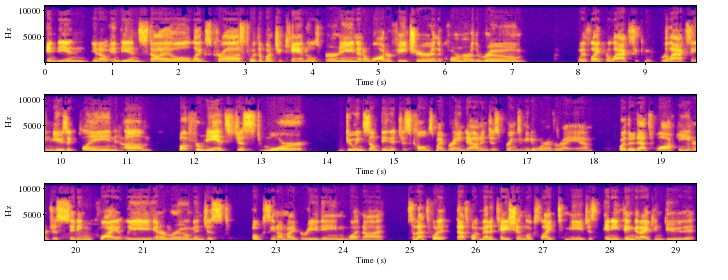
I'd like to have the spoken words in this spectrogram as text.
Indian, you know, Indian style, legs crossed with a bunch of candles burning and a water feature in the corner of the room with like relaxing relaxing music playing. Um, but for me, it's just more doing something that just calms my brain down and just brings me to wherever I am, whether that's walking or just sitting quietly in a room and just focusing on my breathing, whatnot. So that's what that's what meditation looks like to me. Just anything that I can do that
